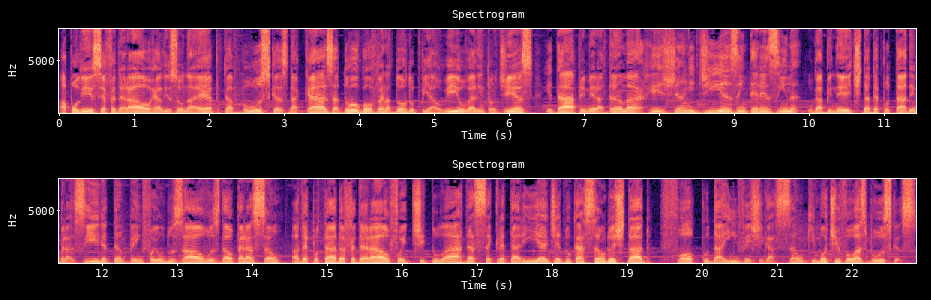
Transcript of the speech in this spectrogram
A Polícia Federal realizou na época buscas na casa do governador do Piauí, Wellington Dias, e da primeira-dama, Rejane Dias, em Teresina. O gabinete da deputada em Brasília também foi um dos alvos da operação. A deputada federal foi titular da Secretaria de Educação do Estado, foco da investigação que motivou as buscas.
